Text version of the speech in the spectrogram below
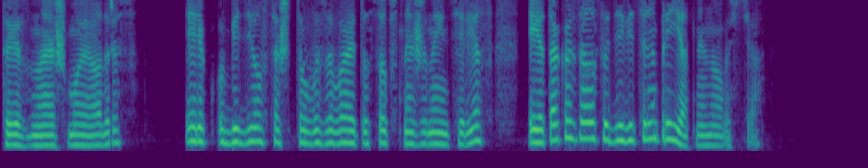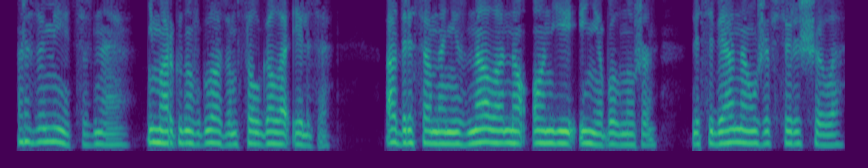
«Ты знаешь мой адрес?» Эрик убедился, что вызывает у собственной жены интерес, и это оказалось удивительно приятной новостью. «Разумеется, знаю», — не моргнув глазом, солгала Эльза. Адрес она не знала, но он ей и не был нужен. Для себя она уже все решила.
